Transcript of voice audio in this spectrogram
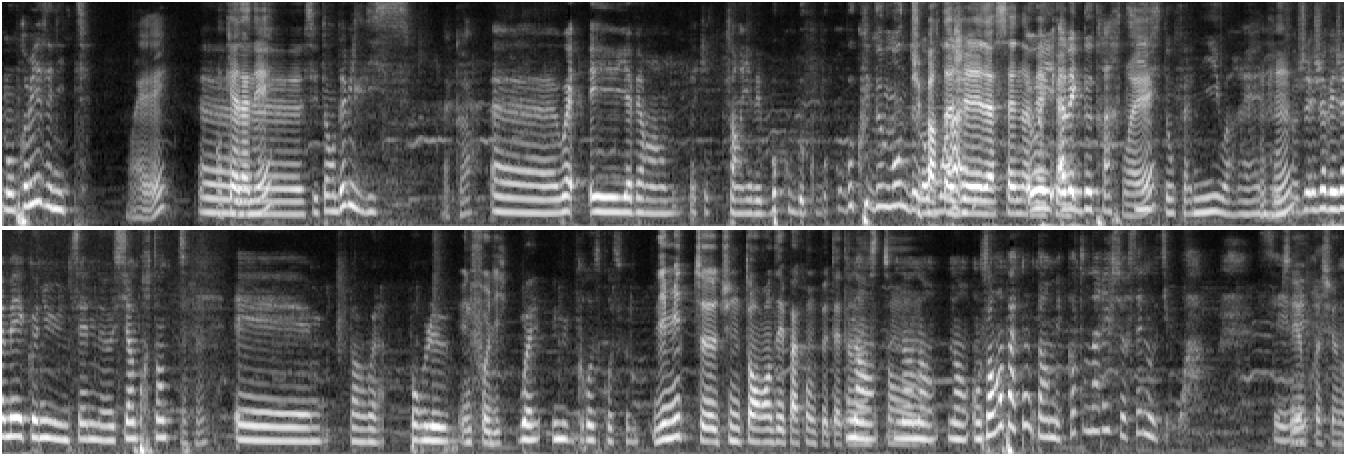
Mon premier zénith. Ouais, Euh, quelle année C'était en 2010. d'accord. Euh, ouais, et il y avait un paquet, enfin il y avait beaucoup, beaucoup, beaucoup, beaucoup de monde Tu devant moi. partageais la scène avec... oui, euh, avec d'autres artistes, ouais. dont Fanny, Warren. Mhm. Enfin, J'avais jamais connu une scène aussi importante. Mhm. Et enfin voilà, pour le, Une folie. ouais, une grosse, grosse folie. Limite, tu ne t'en rendais pas compte peut-être à Non, l'instant. non, non, non, on s'en rend pas compte, hein, mais quand on arrive sur scène, on se dit waouh, C'est c'est impressionnant.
